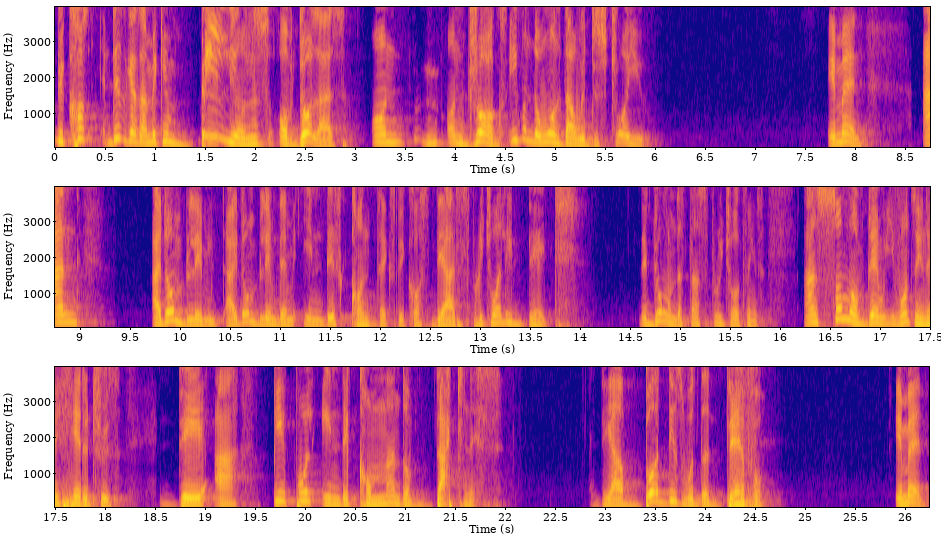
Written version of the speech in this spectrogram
Because these guys are making billions of dollars on, on drugs, even the ones that will destroy you. Amen. And I don't blame I don't blame them in this context because they are spiritually dead. They don't understand spiritual things. And some of them, you want to hear the truth, they are people in the command of darkness. They are bodies with the devil. Amen.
